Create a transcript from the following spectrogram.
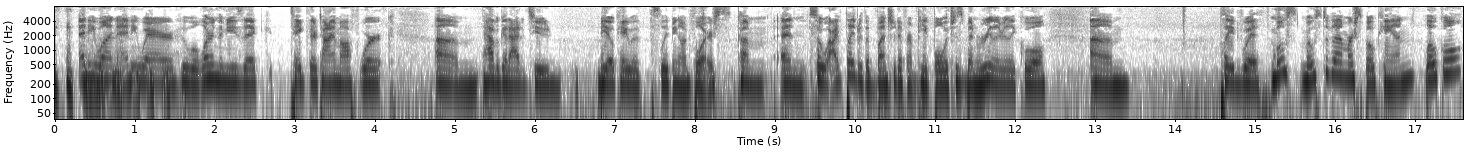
anyone, anywhere who will learn the music, take their time off work, um, have a good attitude, be okay with sleeping on floors. Come and so I've played with a bunch of different people, which has been really really cool. Um, played with most most of them are Spokane local.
